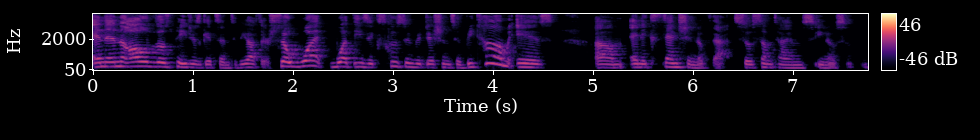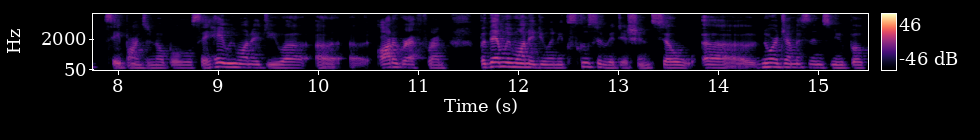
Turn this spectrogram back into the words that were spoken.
and then all of those pages get sent to the author so what what these exclusive editions have become is um, an extension of that. So sometimes you know say barnes and noble will say hey we want to do a, a, a autograph run but then we want to do an exclusive edition. So uh, nora Jemisin's new book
